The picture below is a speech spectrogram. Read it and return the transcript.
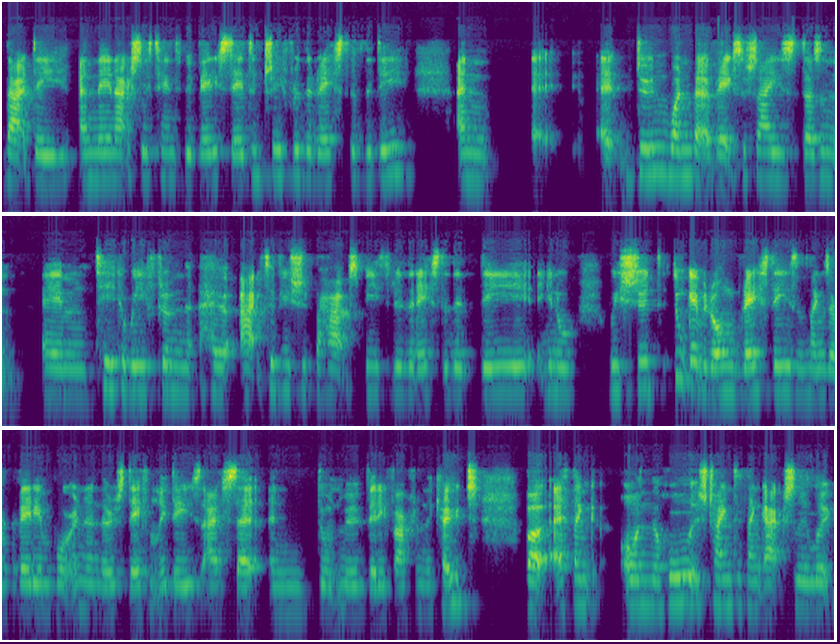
that day and then actually tend to be very sedentary for the rest of the day. And it, doing one bit of exercise doesn't um, take away from how active you should perhaps be through the rest of the day. You know, we should, don't get me wrong, rest days and things are very important, and there's definitely days I sit and don't move very far from the couch. But I think on the whole, it's trying to think actually, look,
